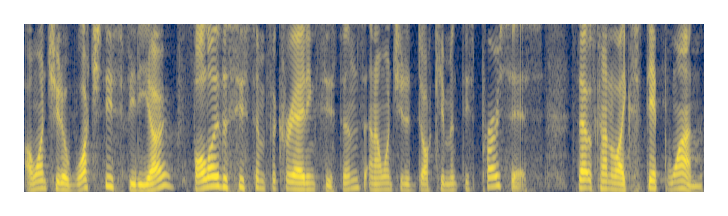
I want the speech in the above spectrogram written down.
I want you to watch this video, follow the system for creating systems, and I want you to document this process. So that was kind of like step one.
